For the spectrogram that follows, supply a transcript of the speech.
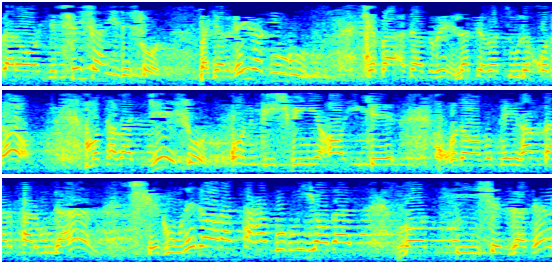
برای چه شهیده شد؟ مگر غیر از این بود که بعد از رحلت رسول خدا متوجه شد اون پیشبینی هایی که خدا و پیغمبر فرمودن چگونه دارد تحقق مییابد؟ با تیش زدن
